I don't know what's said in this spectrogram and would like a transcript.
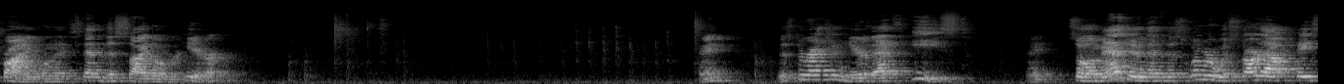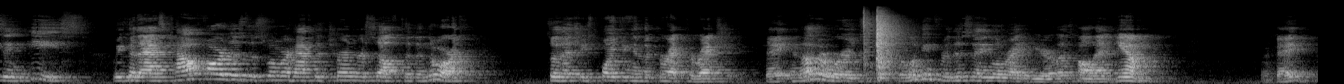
triangle and extend this side over here. Okay, this direction here, that's east. Right? So imagine that the swimmer would start out facing east. We could ask, how far does the swimmer have to turn herself to the north so that she's pointing in the correct direction? Okay, in other words, we're looking for this angle right here. Let's call that gamma. Okay,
